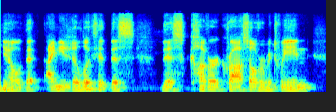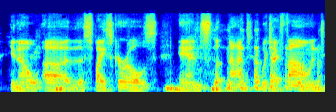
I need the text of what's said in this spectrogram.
you know, that I needed to look at this this cover crossover between you know uh, the Spice Girls and Slipknot, which I found,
